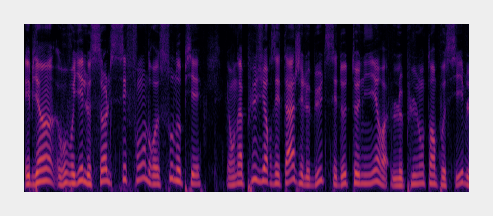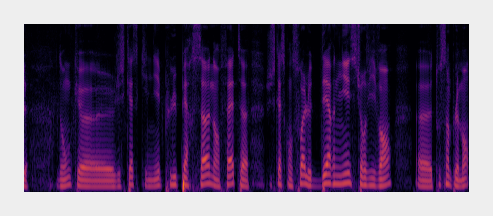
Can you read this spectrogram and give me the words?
eh bien, vous voyez, le sol s'effondre sous nos pieds. Et on a plusieurs étages et le but, c'est de tenir le plus longtemps possible. Donc, euh, jusqu'à ce qu'il n'y ait plus personne, en fait, jusqu'à ce qu'on soit le dernier survivant, euh, tout simplement.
